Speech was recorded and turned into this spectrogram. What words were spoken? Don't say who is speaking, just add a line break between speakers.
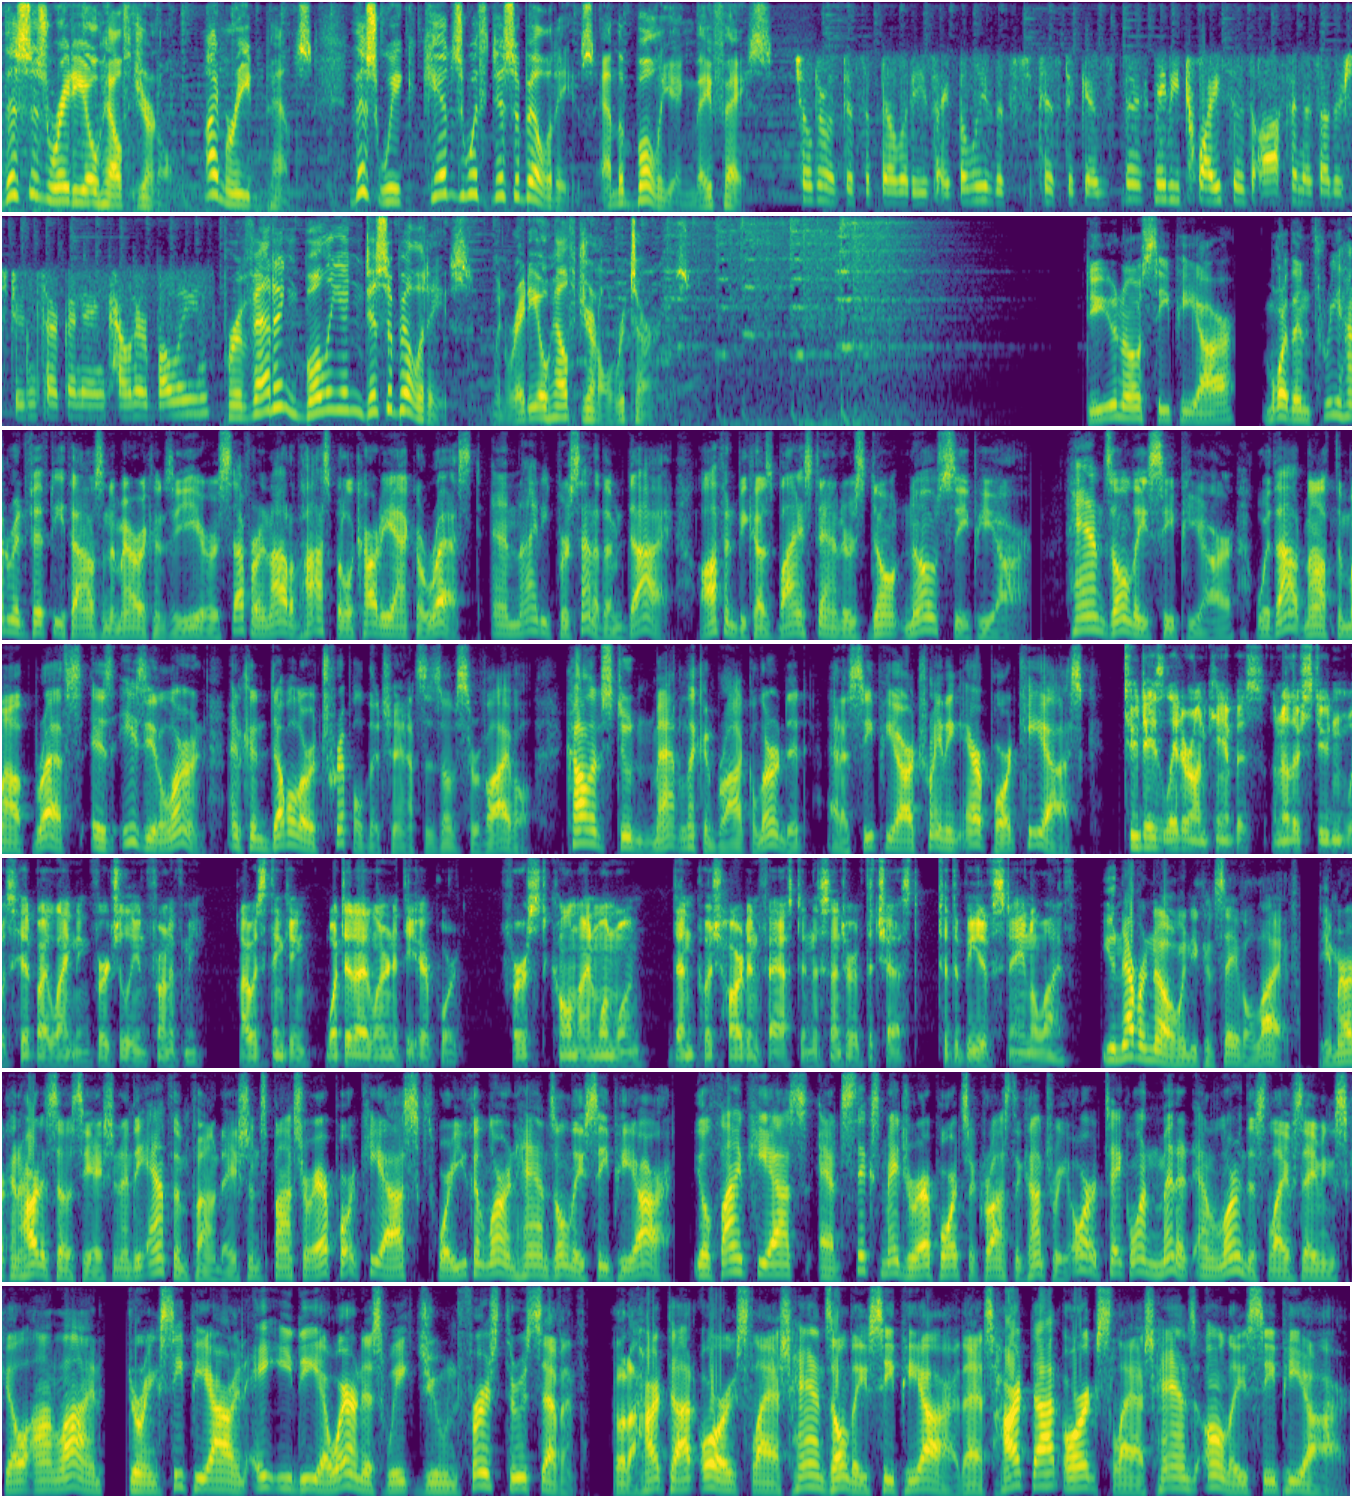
This is Radio Health Journal. I'm Reed Pence. This week, kids with disabilities and the bullying they face.
Children with disabilities, I believe the statistic is that maybe twice as often as other students are going to encounter bullying.
Preventing bullying disabilities when Radio Health Journal returns.
Do you know CPR? More than 350,000 Americans a year suffer an out of hospital cardiac arrest, and 90% of them die, often because bystanders don't know CPR. Hands only CPR without mouth to mouth breaths is easy to learn and can double or triple the chances of survival. College student Matt Lickenbrock learned it at a CPR training airport kiosk.
Two days later on campus, another student was hit by lightning virtually in front of me. I was thinking, what did I learn at the airport? First, call 911, then push hard and fast in the center of the chest to the beat of staying alive.
You never know when you can save a life. The American Heart Association and the Anthem Foundation sponsor airport kiosks where you can learn hands only CPR. You'll find kiosks at six major airports across the country, or take one minute and learn this life saving skill online during CPR and AED Awareness Week, June 1st through 7th. Go to heart.org slash hands only CPR. That's heart.org slash hands only CPR.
